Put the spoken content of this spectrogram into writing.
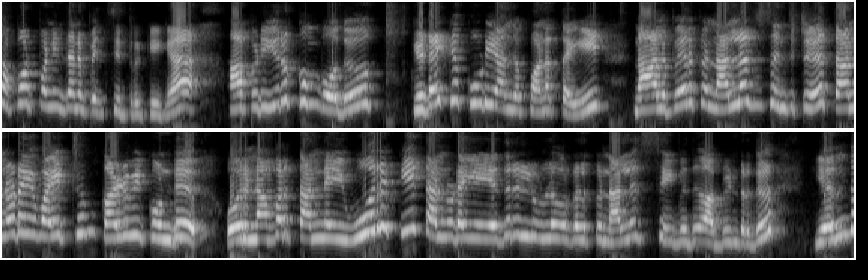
சப்போர்ட் பண்ணி தானே பேசிட்டு இருக்கீங்க அப்படி இருக்கும்போது கிடைக்கக்கூடிய அந்த பணத்தை நாலு பேருக்கு நல்லது செஞ்சுட்டு தன்னுடைய வயிற்றும் கழுவி கொண்டு ஒரு நபர் தன்னை உருக்கி தன்னுடைய எதிரில் உள்ளவர்களுக்கு நல்லது செய்வது அப்படின்றது எந்த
